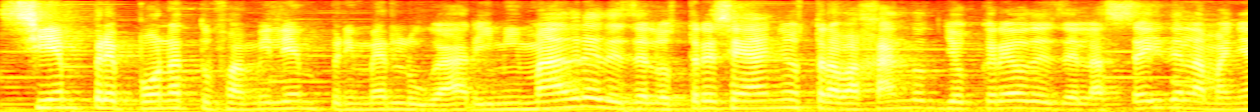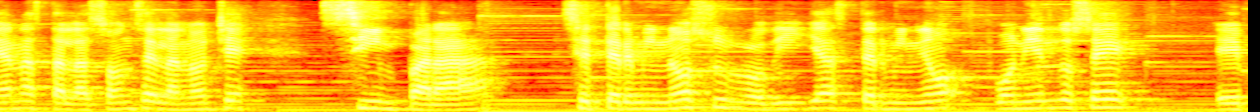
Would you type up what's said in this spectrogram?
Siempre pon a tu familia en primer lugar. Y mi madre desde los 13 años trabajando, yo creo, desde las 6 de la mañana hasta las 11 de la noche, sin parar. Se terminó sus rodillas, terminó poniéndose eh,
